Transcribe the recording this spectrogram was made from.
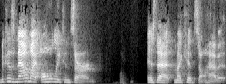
because now my only concern is that my kids don't have it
